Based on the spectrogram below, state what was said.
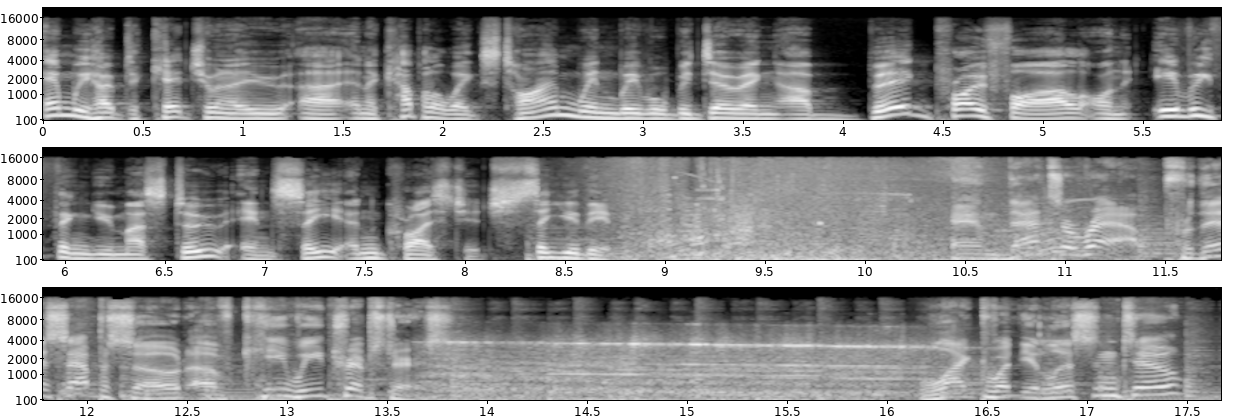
And we hope to catch you in a, uh, in a couple of weeks' time when we will be doing a big profile on everything you must do and see in Christchurch. See you then. And that's a wrap for this episode of Kiwi Tripsters. Liked what you listened to?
